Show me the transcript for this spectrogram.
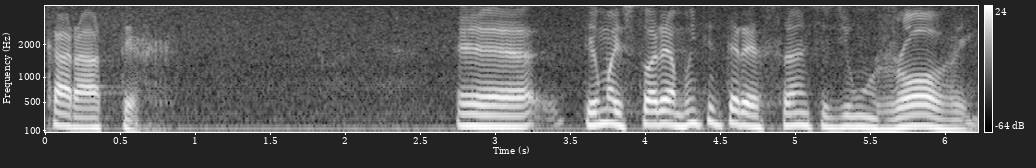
caráter É, tem uma história muito interessante de um jovem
